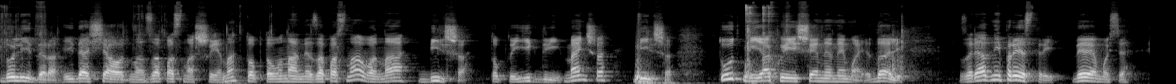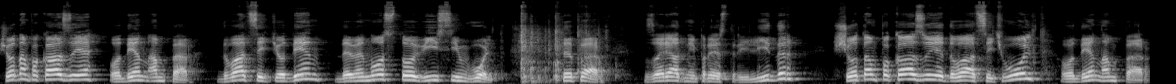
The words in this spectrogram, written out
до лідера йде ще одна запасна шина. Тобто вона не запасна, вона більша. Тобто їх дві. Менша, більша. Тут ніякої шини немає. Далі. Зарядний пристрій. Дивимося. Що там показує? 1 ампер. 21,98 вольт. Тепер зарядний пристрій лідер. Що там показує 20 вольт 1 ампер.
